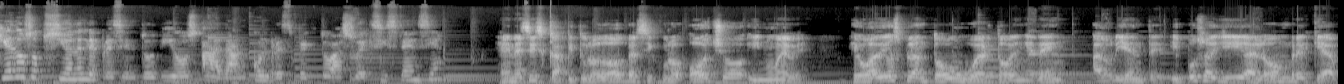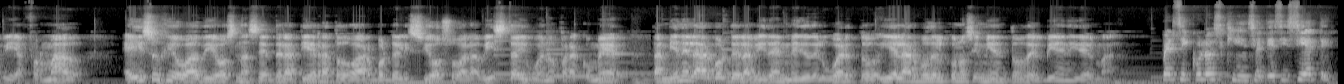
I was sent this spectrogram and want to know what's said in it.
¿qué dos opciones le presentó Dios a Adán con respecto a su existencia? Génesis capítulo 2 versículo 8 y 9. Jehová Dios plantó un huerto en Edén, al oriente, y puso allí al hombre que había formado. E hizo Jehová Dios nacer de la tierra todo árbol delicioso a la vista y bueno para comer, también el árbol de la vida en medio del huerto y el árbol del conocimiento del bien y del mal. Versículos 15 al 17.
